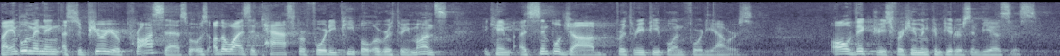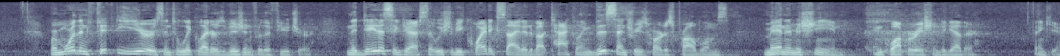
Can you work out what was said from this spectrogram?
By implementing a superior process, what was otherwise a task for 40 people over three months became a simple job for three people in 40 hours. All victories for human computer symbiosis. We're more than 50 years into Licklider's vision for the future, and the data suggests that we should be quite excited about tackling this century's hardest problems man and machine in cooperation together. Thank you.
